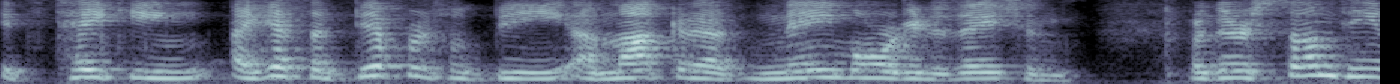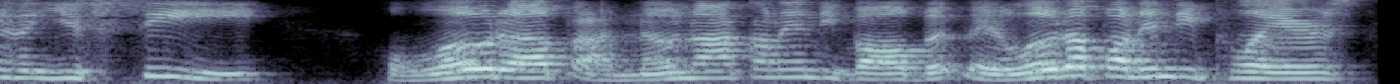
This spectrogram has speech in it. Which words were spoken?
it's taking, I guess the difference would be, I'm not going to name organizations, but there's some teams that you see load up, uh, no knock on indie ball, but they load up on indie players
